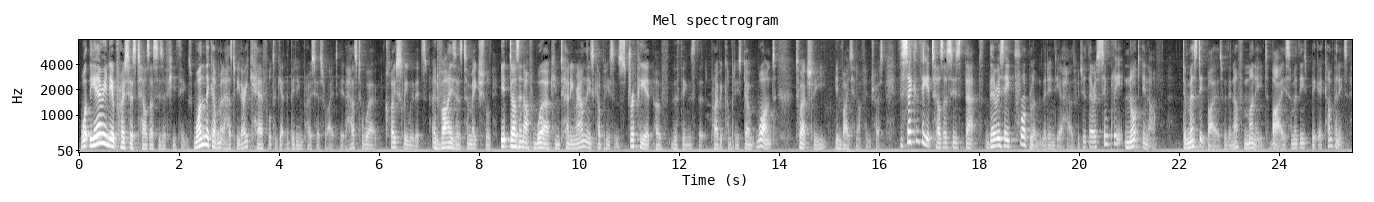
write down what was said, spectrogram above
What the Air India process tells us is a few things. One, the government has to be very careful to get the bidding process right. It has to work closely with its advisors to make sure it does enough work in turning around these companies and stripping it of the things that private companies don't want to actually invite enough interest. The second thing it tells us is that there is a problem that India has, which is there are simply not enough domestic buyers with enough money to buy some of these bigger companies.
